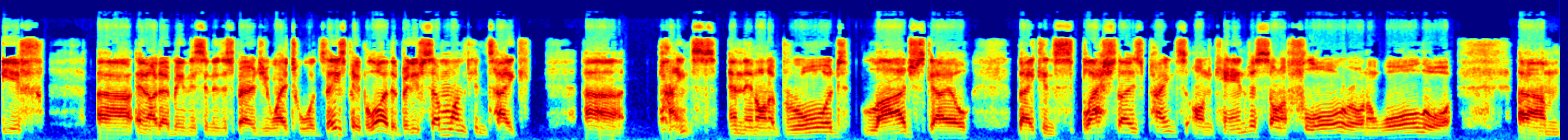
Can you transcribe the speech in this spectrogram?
if, uh, and I don't mean this in a disparaging way towards these people either, but if someone can take uh, paints and then on a broad, large scale, they can splash those paints on canvas, on a floor or on a wall, or um,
